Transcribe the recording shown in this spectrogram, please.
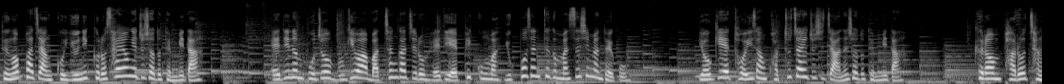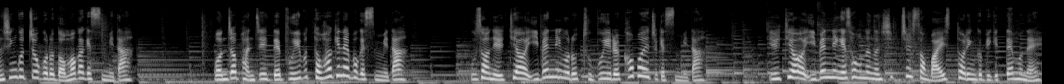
등업하지 않고 유니크로 사용해 주셔도 됩니다. 에디는 보조 무기와 마찬가지로 에디 에픽 공마 6%금만 쓰시면 되고 여기에 더 이상 과투자해 주시지 않으셔도 됩니다. 그럼 바로 장신구 쪽으로 넘어가겠습니다. 먼저 반지 내 부위부터 확인해 보겠습니다. 우선 1티어 이벤링으로 두 부위를 커버해 주겠습니다. 1티어 이벤링의 성능은 17성 마이스터링급이기 때문에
